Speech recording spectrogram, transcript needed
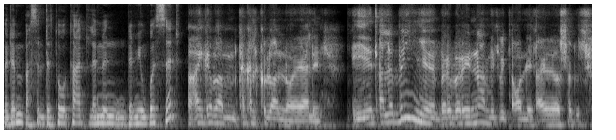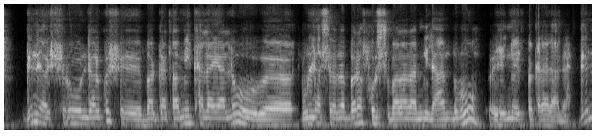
በደንብ አስረድተውታል? ለምን እንደሚወሰድ አይገባም፣ ተከልክሏል ነው ያለኝ። የጣለብኝ በርበሬና ሚጥሚጣውን የወሰዱት ግን ሽሮ እንዳልኩሽ በአጋጣሚ ከላይ ያለው ቡላ ስለነበረ false banana የሚል አንብቦ ይሄኛው ይፈቀዳል አለ። ግን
